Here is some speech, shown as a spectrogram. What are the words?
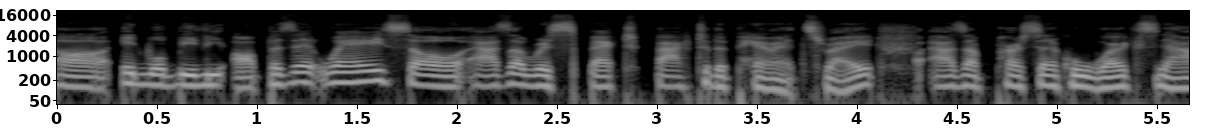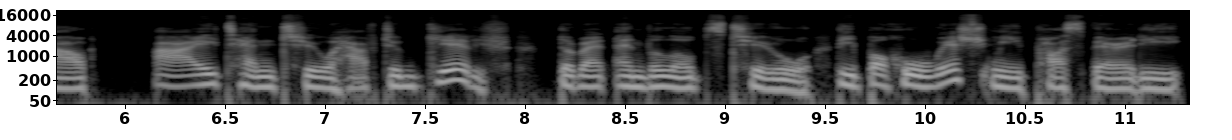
uh, it will be the opposite way. So, as a respect back to the parents, right? As a person who works now, I tend to have to give the red envelopes to people who wish me prosperity.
